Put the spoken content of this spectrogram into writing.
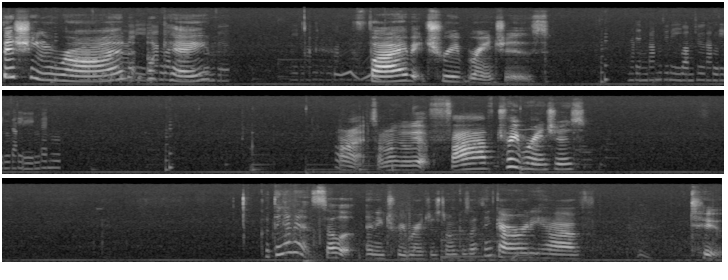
fishing rod. Okay. Five tree branches. Alright, so I'm gonna go get five tree branches. Good thing I didn't sell any tree branches to him because I think I already have two.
